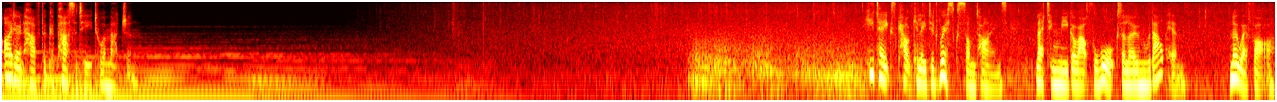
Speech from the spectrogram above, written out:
I don't have the capacity to imagine. He takes calculated risks sometimes, letting me go out for walks alone without him. Nowhere far.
